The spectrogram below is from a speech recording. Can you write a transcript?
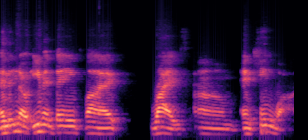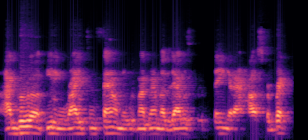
And then, you know, even things like rice um, and quinoa. I grew up eating rice and salmon with my grandmother. That was thing at our house for breakfast.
